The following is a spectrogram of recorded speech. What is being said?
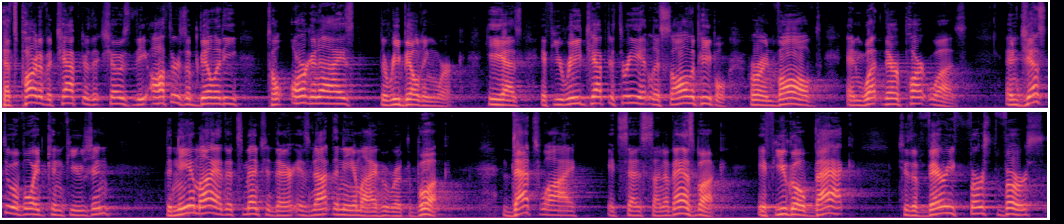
That's part of a chapter that shows the author's ability to organize the rebuilding work. He has, if you read chapter 3, it lists all the people who are involved and what their part was. And just to avoid confusion, the Nehemiah that's mentioned there is not the Nehemiah who wrote the book. That's why it says son of Azbuk. If you go back to the very first verse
